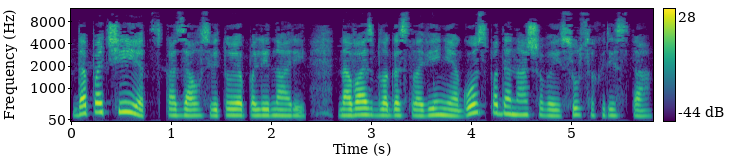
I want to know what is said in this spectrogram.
«Да почиет, — сказал святой Аполлинарий, — на вас благословение Господа нашего Иисуса Христа».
